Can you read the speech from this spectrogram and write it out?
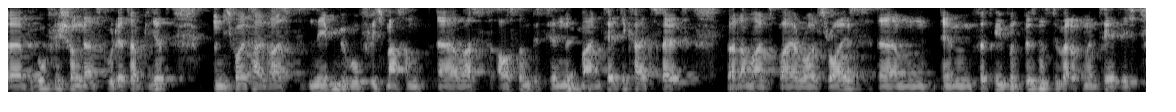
äh, beruflich schon ganz gut etabliert und ich wollte halt was nebenberuflich machen, äh, was auch so ein bisschen mit meinem Tätigkeitsfeld. Ich war damals bei Rolls-Royce ähm, im Vertrieb und Business Development tätig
